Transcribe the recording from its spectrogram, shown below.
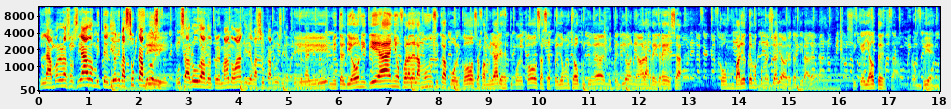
La mole los asociados, Mr. Diony Bazooka Sí. Music. Un saludo a nuestro hermano Andy de Bazooka Music. que está. Sí, Mr. Diony, 10 años fuera de la música por cosas familiares, ese tipo de cosas. Se perdió muchas oportunidades. Mr. Diony ahora regresa con varios temas comerciales y ahora está tiradera. Así que ya usted sabe, rompiendo.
